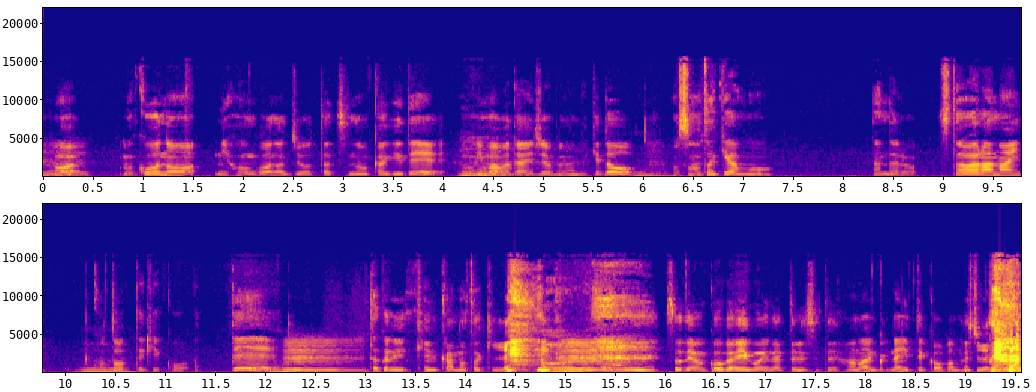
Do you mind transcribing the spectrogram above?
うん。まあ向こうの日本語の上達のおかげで、今は大丈夫なんだけど、もうその時はもうなんだろう伝わらないことって結構あって、うんうん。特に喧嘩の時。そうで向こうが英語になったりしててはなんか何言ってるか分かんないし。みたい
